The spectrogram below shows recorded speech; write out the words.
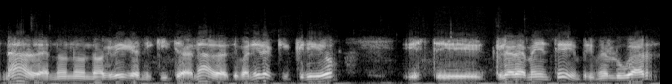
nada no no no agrega ni quita nada. De manera que creo este claramente en primer lugar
